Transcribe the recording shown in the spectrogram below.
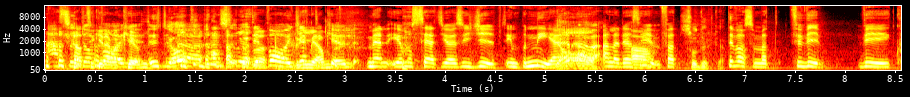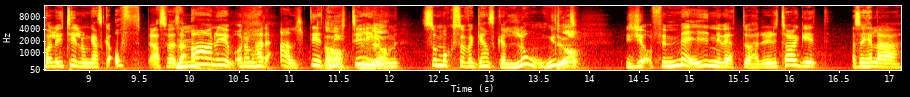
alltså Jag de det var, var ju utöver, tycker alltså, det. det var jättekul. Men jag måste säga att jag är så djupt imponerad Ja. över alla deras Ja. rim. För att Så duktiga. det var som att, för vi, vi kollade ju till dem ganska ofta. Så var det så här, ah, nu. Och de hade alltid ett Ja, nytt rim ja. som också var ganska långt. Ja. Ja, för mig, ni vet, då hade det tagit, alltså hela,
